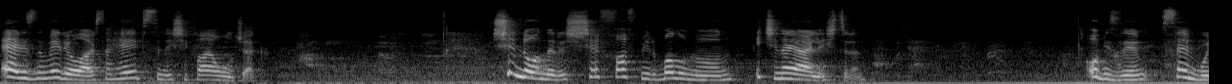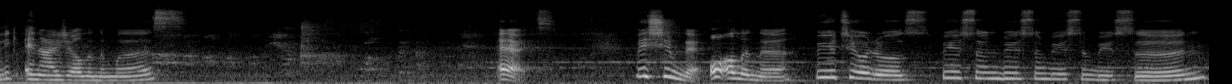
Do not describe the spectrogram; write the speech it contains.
Eğer izin veriyorlarsa hepsine şifa olacak. Şimdi onları şeffaf bir balonun içine yerleştirin. O bizim sembolik enerji alanımız. Evet. Ve şimdi o alanı büyütüyoruz. Büyüsün, büyüsün, büyüsün, büyüsün.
